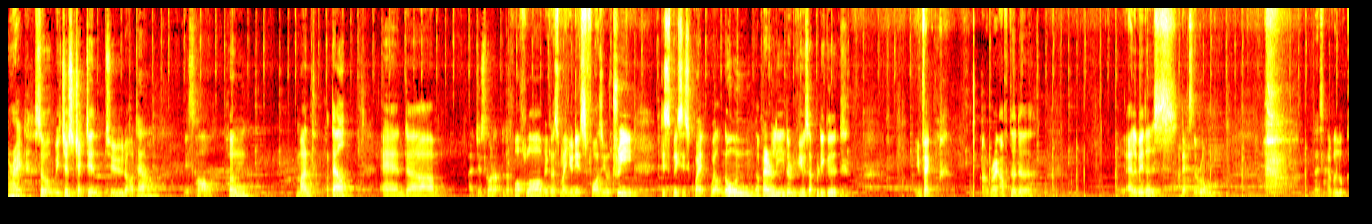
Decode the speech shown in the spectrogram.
Alright, so we just checked in to the hotel. It's called Hung Manh Hotel. And um, I just got up to the fourth floor because my unit is 403. This place is quite well known. Apparently, the reviews are pretty good. In fact, uh, right after the elevators, that's the room. Let's have a look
